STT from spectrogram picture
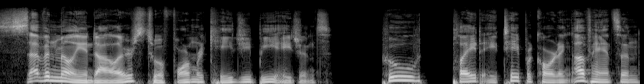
$7 million to a former KGB agent who played a tape recording of Hanssen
